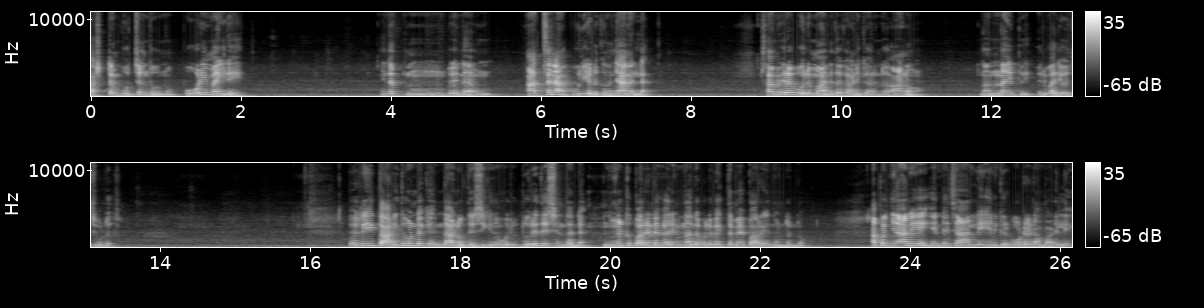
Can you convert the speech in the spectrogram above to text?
കഷ്ടം പുച്ഛം തോന്നുന്നു പോടി മൈരേ. നിന്റെ പിന്നെ അച്ഛനാ കൂലി എടുക്കുന്നത് ഞാനല്ല. സമീറ പോലും മാന്യത കാണിക്കാറുണ്ട്. ആണോ? നന്നായിപ്പോയി ഒരു വലിയ വെച്ചുകൂട്. റീത്ത ഇതുകൊണ്ടൊക്കെ എന്താണ് ഉദ്ദേശിക്കുന്നത്? ഒരു ദുരുദ്ദേശം തന്നെ. നിങ്ങൾക്ക് പറയേണ്ട കാര്യങ്ങൾ നല്ലപോലെ വ്യക്തമായി പറയുന്നുണ്ടല്ലോ. അപ്പം ഞാൻ എന്റെ ചാനലിൽ എനിക്കൊരു ഫോട്ടോ ഇടാൻ പാടില്ലേ?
